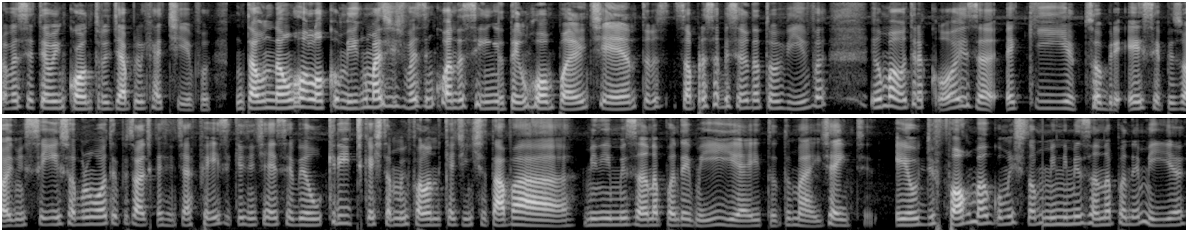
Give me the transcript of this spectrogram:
para você ter um encontro de aplicativo. Então não rolou comigo, mas de vez em quando, assim, eu tenho um rompante, entro, só pra saber se eu ainda tô viva. E uma outra coisa é que, sobre esse episódio em si, sobre um outro episódio que a gente já fez e que a gente recebeu críticas também falando que a gente tava minimizando a pandemia e tudo mais. Gente, eu de forma alguma estou minimizando a pandemia.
